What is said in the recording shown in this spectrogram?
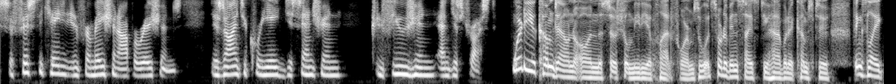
sophisticated information operations designed to create dissension, confusion, and distrust. Where do you come down on the social media platforms? What sort of insights do you have when it comes to things like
